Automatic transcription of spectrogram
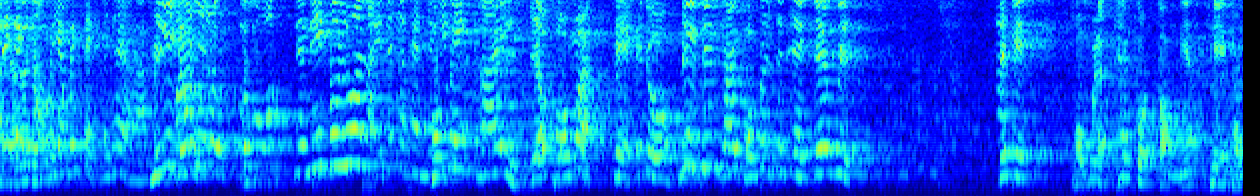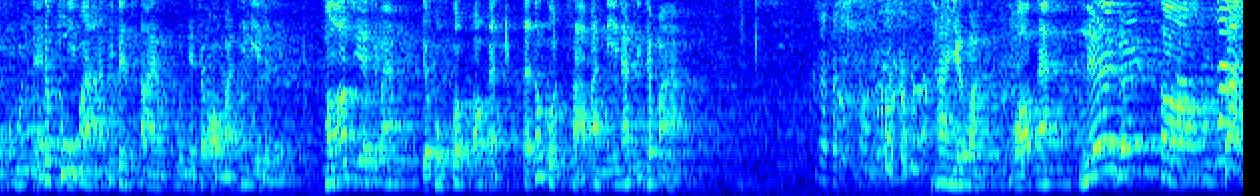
ได้เดี๋ยวได้เราจะ ข่าวว่ายังไม่เสร็จไม่ใช่เหรอคะมีเดี๋ยวมีลูกโอ้โหเดี๋ยวนี้เขาล่วไหลตั้งแต่แผ่นผมนี้เป็นใคร เดี๋ยวผมอะเสกให้ดู นี่พี่ชายผมเป็นศิษย์เอกเดวิด เดวิด ผมเนี่ยแค่กดกล่องเนี้ยเพลงของคุณเนี่ยจะพุ่งที่มาที่เป็นสไตล์ของคุณเนี่ยจะออกมาที่นี่เลยพร้อม พี่เชื่อใช่ไหมเดี๋ยวผมกดพร้อมกัน แต่ต้องกด 3 อันนี้นะถึงจะมาท่าเยอะว่ะพร้อมนะหนึ่งสองสาม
